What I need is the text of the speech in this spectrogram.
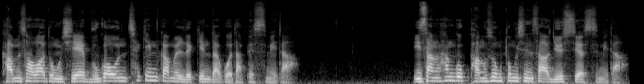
감사와 동시에 무거운 책임감을 느낀다고 답했습니다. 이상 한국방송통신사 뉴스였습니다.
